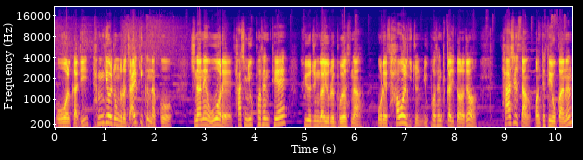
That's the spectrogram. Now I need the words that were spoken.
5월까지 3개월 정도로 짧게 끝났고 지난해 5월에 46%의 수요 증가율을 보였으나 올해 4월 기준 6%까지 떨어져 사실상 언택트 효과는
